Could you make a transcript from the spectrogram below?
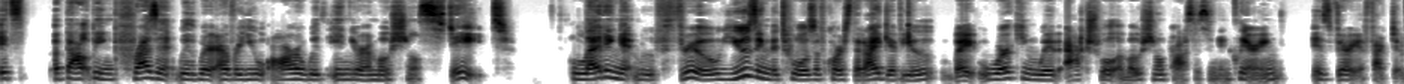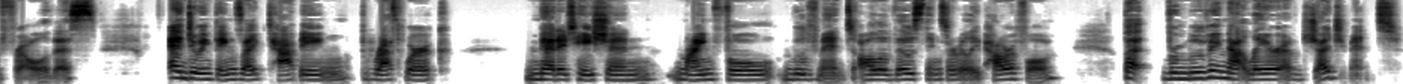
It's about being present with wherever you are within your emotional state, letting it move through, using the tools, of course, that I give you, by working with actual emotional processing and clearing is very effective for all of this. And doing things like tapping, breath work, meditation, mindful movement, all of those things are really powerful. But removing that layer of judgment,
